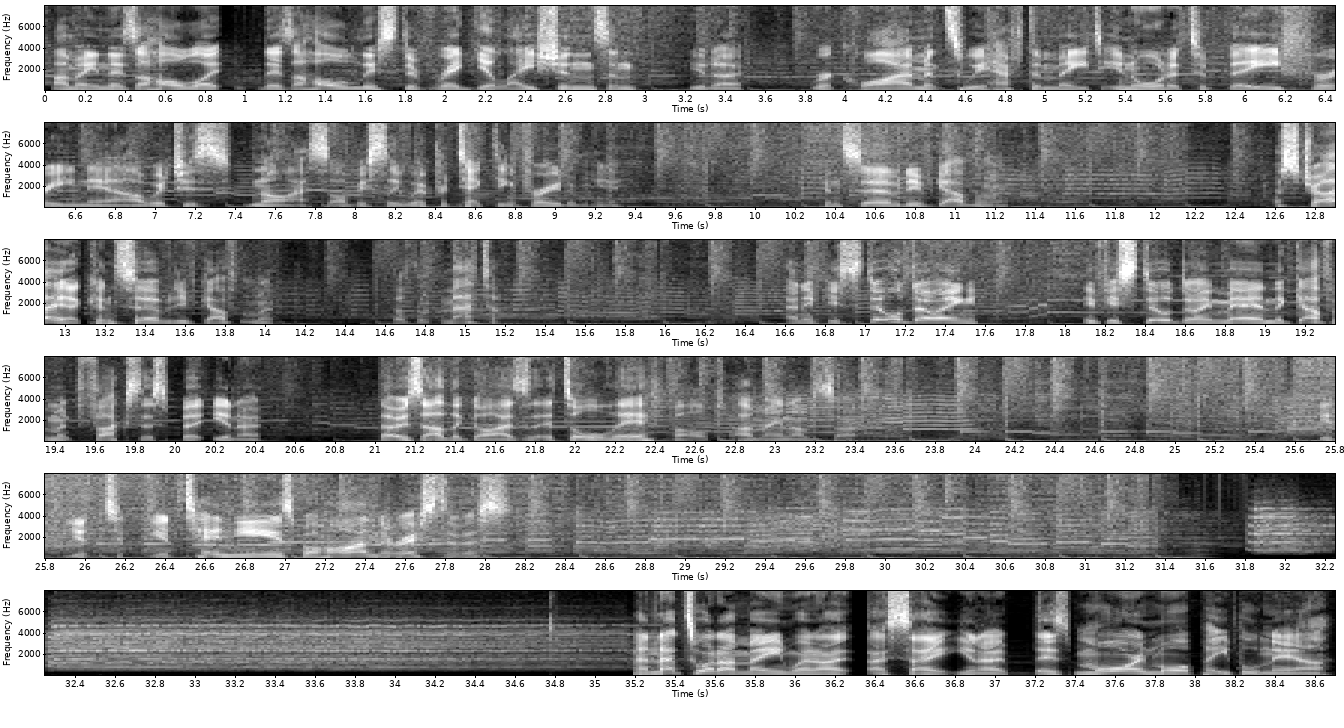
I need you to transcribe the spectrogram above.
I mean, there's a whole there's a whole list of regulations and you know requirements we have to meet in order to be free now, which is nice. Obviously, we're protecting freedom here. Conservative government, Australia, conservative government doesn't matter. And if you're still doing, if you're still doing, man, the government fucks us, but you know, those other guys, it's all their fault. I mean, I'm sorry. You're, you're, t- you're 10 years behind the rest of us. And that's what I mean when I, I say, you know, there's more and more people now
